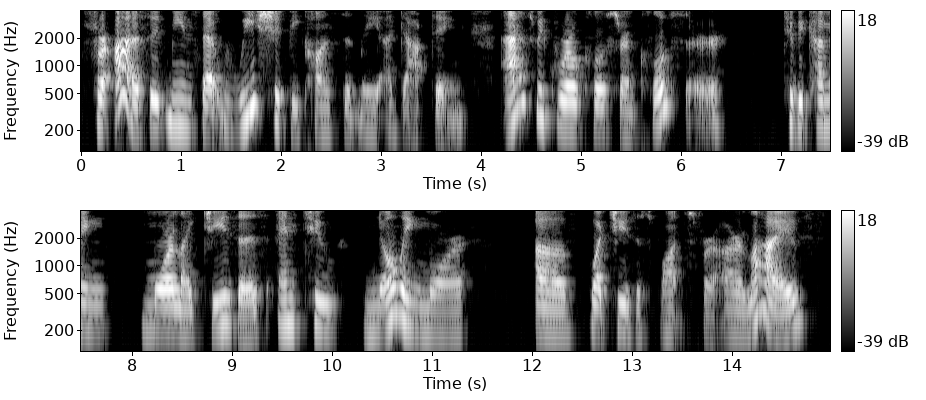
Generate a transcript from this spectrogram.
for us it means that we should be constantly adapting as we grow closer and closer to becoming more like Jesus and to knowing more of what Jesus wants for our lives.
